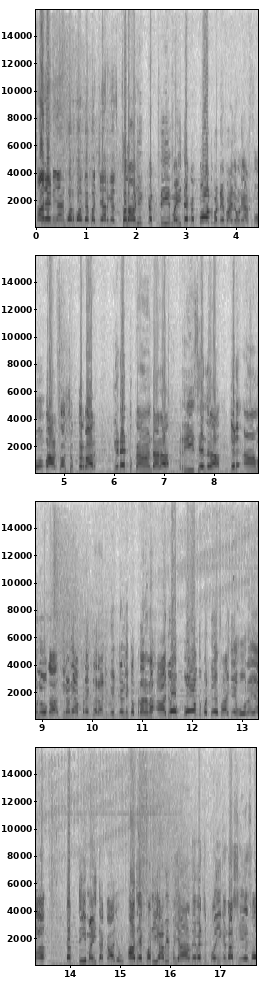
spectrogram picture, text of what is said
ਸਾਰੇ ਡਿਜ਼ਾਈਨ ਬੋਲ ਬੋਲ ਦੇ ਬੱਚੇ ਵਰਗੇ। ਸਲੋ ਜੀ 31 ਮਈ ਤੱਕ ਬਹੁਤ ਵੱਡੇ ਫਾਇਦੇ ਹੋਣੇ ਆ। ਸੋਮਵਾਰ ਤੋਂ ਸ਼ੁੱਕਰਵਾਰ ਜਿਹੜੇ ਦੁਕਾਨਦਾਰ ਆ ਰੀਸੇਲਰ ਆ ਜਿਹੜੇ ਆਮ ਲੋਕ ਆ ਜਿਨ੍ਹਾਂ ਨੇ ਆਪਣੇ ਘਰਾਂ 'ਚ ਵੇਚਣ ਲਈ ਕੱਪੜਾ ਲੈਣਾ ਆ ਜਾਓ ਬਹੁਤ ਵੱਡੇ ਫਾਇਦੇ ਹੋ ਰਹੇ ਆ। 31 ਮਈ ਤੱਕ ਆ ਜਾਓ। ਆ ਦੇਖੋ ਜੀ ਆ ਵੀ ਬਾਜ਼ਾਰ ਦੇ ਵਿੱਚ ਕੋਈ ਕਹਿੰਦਾ 600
